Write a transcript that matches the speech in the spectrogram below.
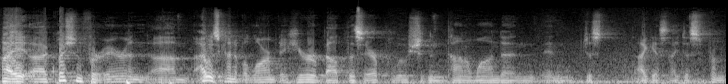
Hi, uh, question for Erin. Um, I was kind of alarmed to hear about this air pollution in Tonawanda and, and just, I guess I just, from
